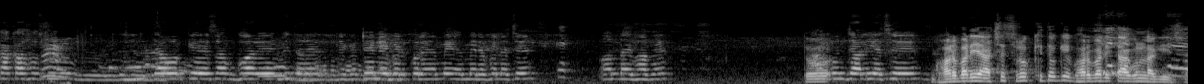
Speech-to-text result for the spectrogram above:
কাকা শ্বশুর দেওরকে সব ঘরের ভিতরে থেকে টেনে বের করে মেরে ফেলেছে। তো আগুন জ্বালিয়েছে। ঘর বাড়ি আছে সুরক্ষিত কি? ঘর বাড়িতে আগুন লাগিয়েছে?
